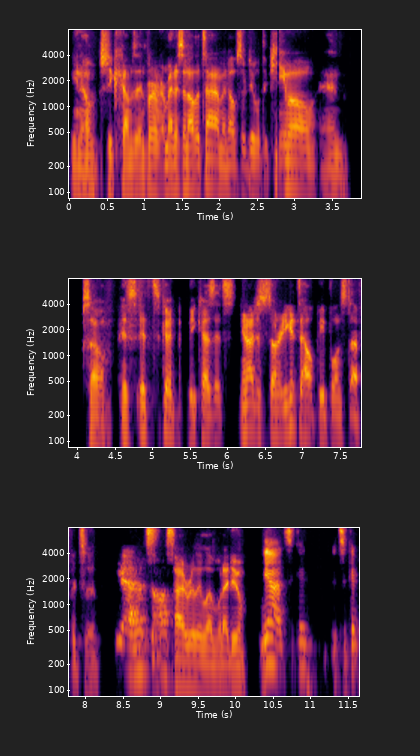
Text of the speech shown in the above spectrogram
you know, she comes in for her medicine all the time and helps her deal with the chemo. And so it's it's good because it's you're not just a stoner. You get to help people and stuff. It's a Yeah, that's awesome. I really love what I do. yeah, it's a good. It's a good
